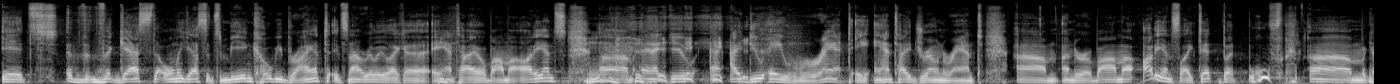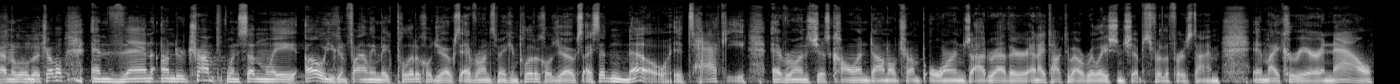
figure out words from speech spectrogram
it's the, the guest, the only guest. It's me and Kobe Bryant. It's not really like a anti-Obama audience, um, and I do I, I do a rant, a anti-drone rant um, under Obama. Audience liked it, but oof, um, got in a little bit of trouble. And then under Trump, when suddenly, oh, you can finally make political jokes. Everyone's making political jokes. I said no, it's hacky. Everyone's just calling Donald Trump orange. I'd rather. And I talked about relationships for the first time in my career, and now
